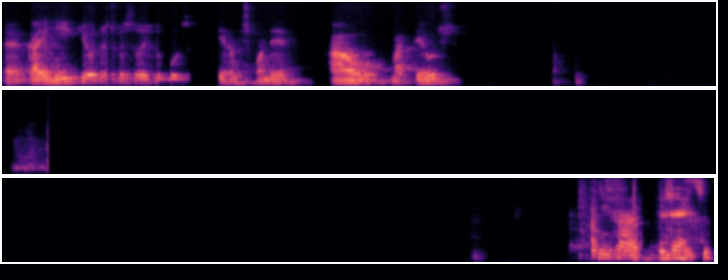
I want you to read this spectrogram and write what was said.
É, Caio Henrique e outras pessoas do curso queiram responder ao Matheus. Sim, Caio. Gente,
